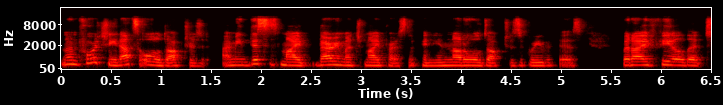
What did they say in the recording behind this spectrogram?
And unfortunately, that's all doctors. I mean, this is my very much my personal opinion. Not all doctors agree with this, but I feel that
